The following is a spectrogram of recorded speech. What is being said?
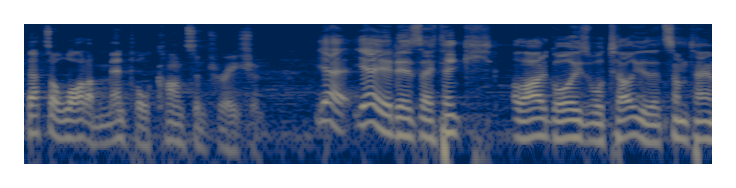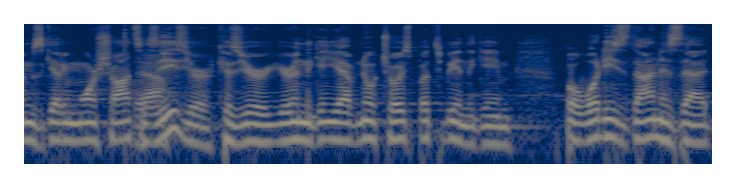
that's a lot of mental concentration. Yeah, yeah, it is. I think a lot of goalies will tell you that sometimes getting more shots yeah. is easier because you're you're in the game. You have no choice but to be in the game. But what he's done is that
